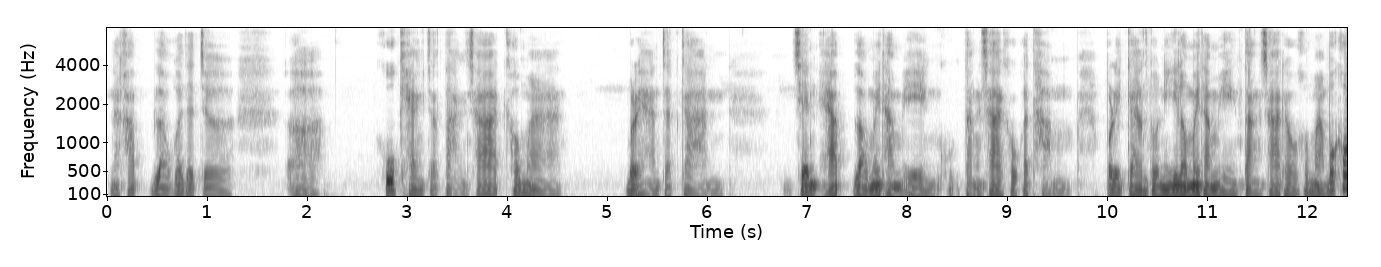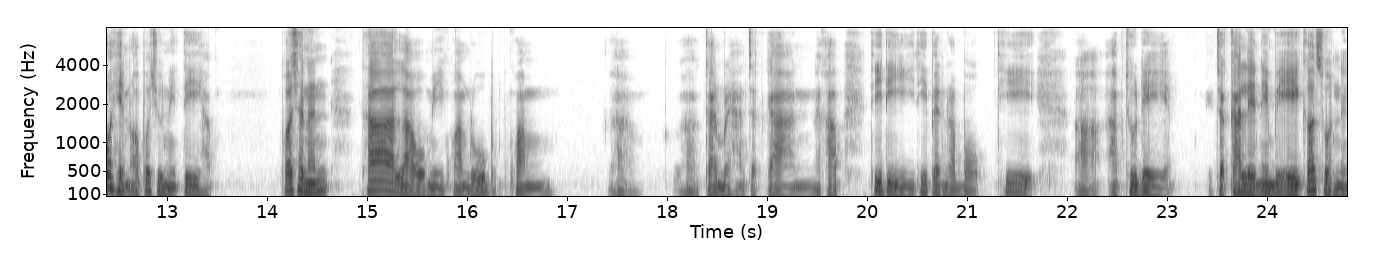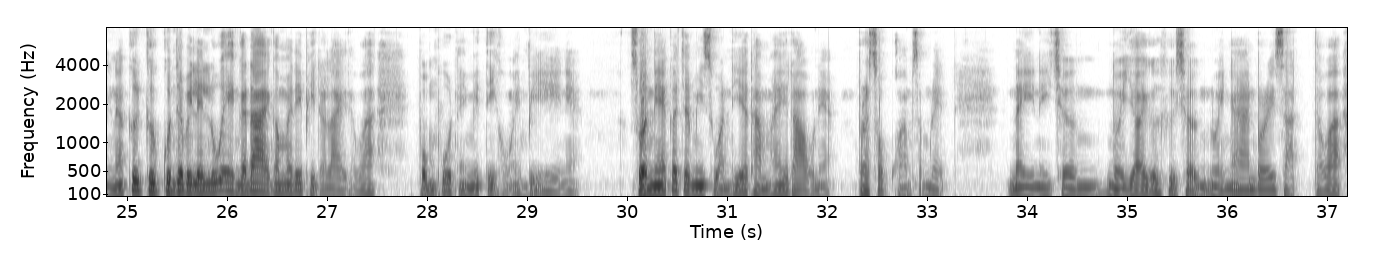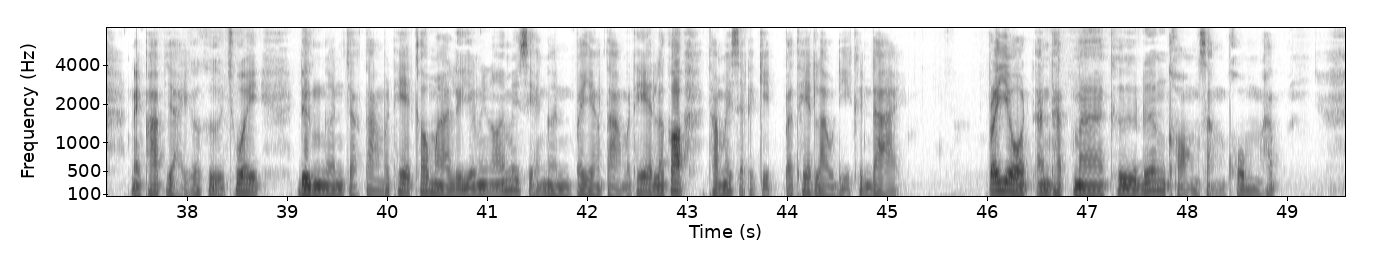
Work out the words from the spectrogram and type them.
นะครับ เราก็จะเจออคู่แข่งจากต่างชาติเข้ามาบริหารจัดการ เช่นแอปเราไม่ทำเองต่างชาติเขาก็ทำบริการตัวนี้เราไม่ทำเองต่างชาติเขาเข้ามาเพราะเขาเห็น opportunity ครับเพราะฉะนั้นถ้าเรามีความรู้ความ การบริหารจัดการนะครับที่ดีที่เป็นระบบที่ up to date จากการเรียน MBA ก็ส่วนหนึ่งนะคือคือคุณจะไปเรียนรู้เองก็ได้ก็ไม่ได้ผิดอะไร แต่ว่าผมพูดในมิติของ MBA เนี่ยส่วนนี้ก็จะมีส่วนที่จะทำให้เราเนี่ยประสบความสำเร็จในในเชิงหน่วยย่อยก็คือเชิงหน่วยงานบริษัท แต่ว่าในภาพใหญ่ก็คือช่วยดึงเงินจากต่างประเทศเข้ามา หรืออย่างน้อยๆไม่เสียเงินไปยังต่างประเทศ แล้วก็ทำให้เศรษฐกิจประเทศเราดีขึ้นได้ ประโยชน์อันถัดมาคือเรื่องของสังคมครับ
